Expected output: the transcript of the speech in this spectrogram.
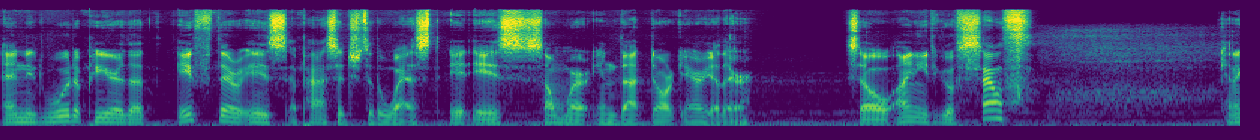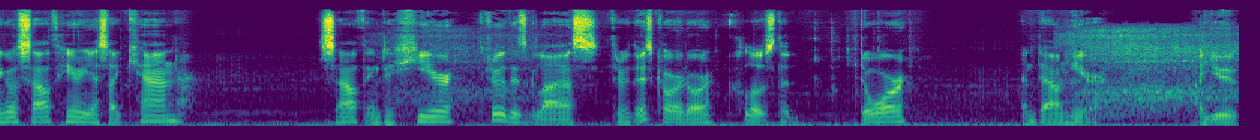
And it would appear that if there is a passage to the west, it is somewhere in that dark area there. So I need to go south. Can I go south here? Yes, I can. South into here, through this glass, through this corridor, close the door, and down here. Are you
